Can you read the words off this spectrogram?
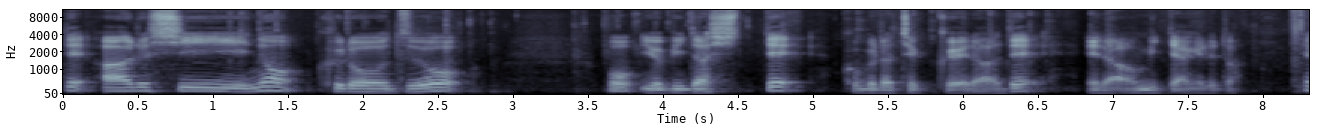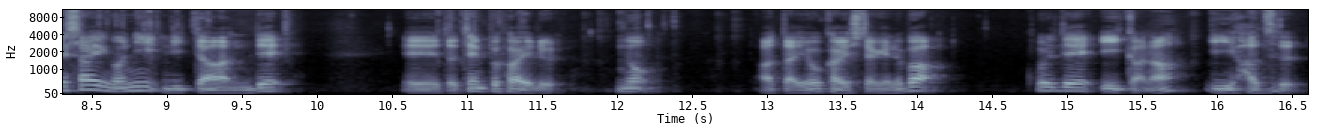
で、RC のクローズをを呼び出して、コブラチェックエラーでエラーを見てあげると。で、最後にリターンで、えっ、ー、と、添付ファイルの値を返してあげれば、これでいいかな？いいはず。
